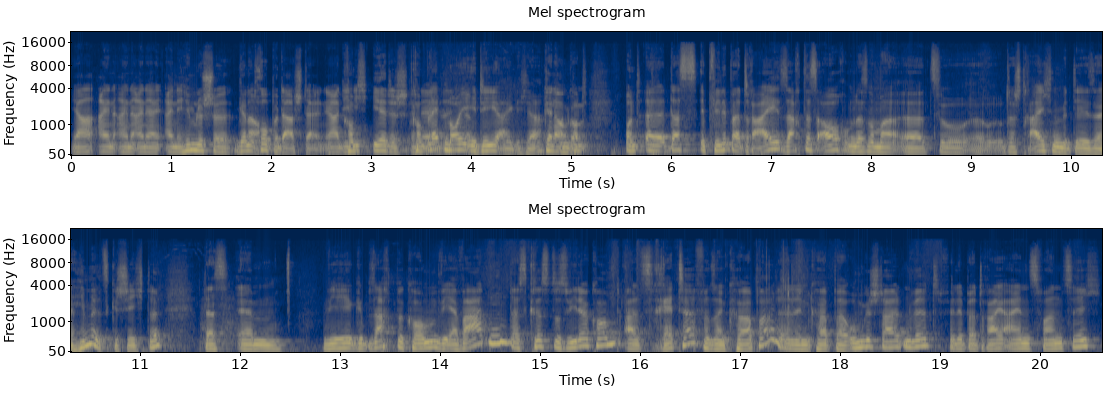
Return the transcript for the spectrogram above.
ja, ein, eine, eine, eine himmlische Genau. Truppe darstellen, ja, die Kom- nicht irdisch in Komplett der- neue Idee eigentlich, ja? Genau, Von Gott. kom- Und äh, das Philippa 3 sagt es auch, um das nochmal äh, zu äh, unterstreichen mit dieser Himmelsgeschichte, dass ähm, wir hier gesagt bekommen, wir erwarten, dass Christus wiederkommt als Retter für seinen Körper, der den Körper umgestalten wird. Philippa 3, 21.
